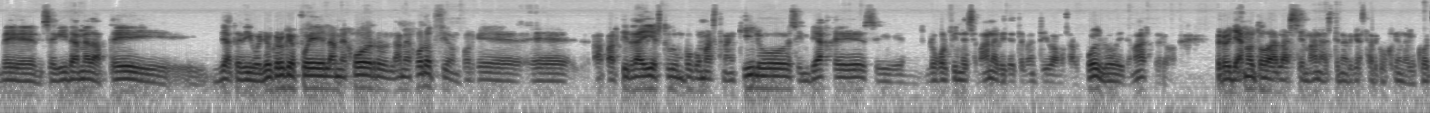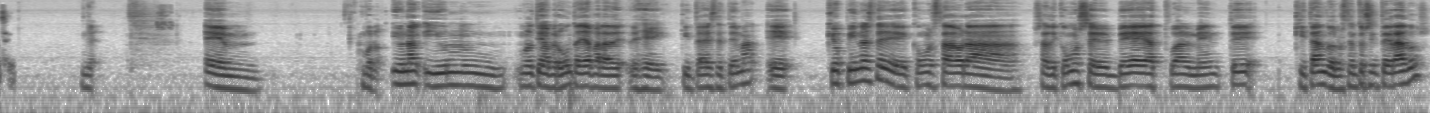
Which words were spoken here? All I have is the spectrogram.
enseguida me adapté y ya te digo, yo creo que fue la mejor, la mejor opción porque eh, a partir de ahí estuve un poco más tranquilo, sin viajes y luego el fin de semana evidentemente íbamos al pueblo y demás, pero, pero ya no todas las semanas tener que estar cogiendo el coche. Em, bueno, y, una, y una última pregunta ya para quitar este tema. Eh, ¿Qué opinas de cómo está ahora, o sea, de cómo se ve actualmente quitando los centros integrados?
